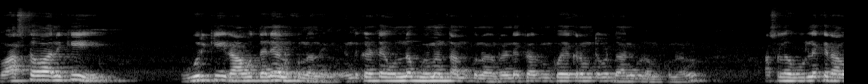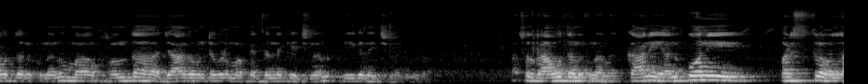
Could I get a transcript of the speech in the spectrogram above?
వాస్తవానికి ఊరికి రావద్దని అనుకున్నాను నేను. ఎందుకంటే ఉన్న భూమి అంతా అమ్ముకున్నాను. రెండు ఎకరాలు ఇంకో ఎకరం ఉంటే కూడా దాన్ని కూడా అమ్ముకున్నాను. అసలు ఊర్లోకి రావద్దు అనుకున్నాను. మా సొంత జాగా ఉంటే కూడా మా పెద్దన్నకి ఇచ్చినాను. ఫ్రీగానే ఇచ్చినాను కూడా. అసలు రావద్దు అనుకున్నాను. కానీ అనుకోని పరిస్థితుల వల్ల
